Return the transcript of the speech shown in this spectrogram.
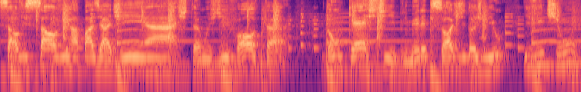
Salve, salve, rapaziadinha! Estamos de volta! Domcast, primeiro episódio de 2021.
